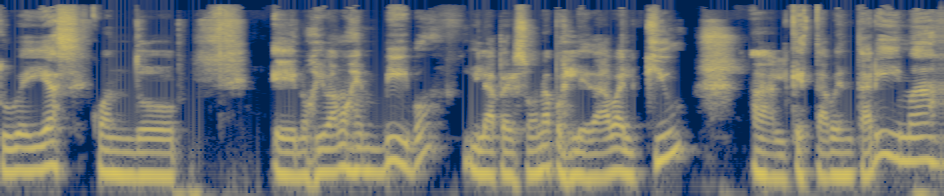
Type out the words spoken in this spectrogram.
tú veías cuando eh, nos íbamos en vivo y la persona pues le daba el cue al que estaba en tarima.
